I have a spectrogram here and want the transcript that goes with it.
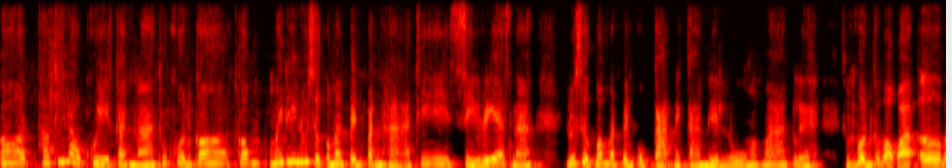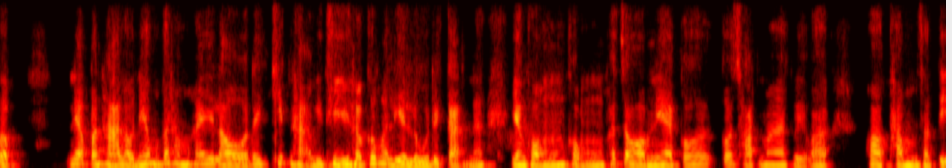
ก็เท่าที่เราคุยกันนะ ทุกคนก็ก็ไม่ได้รู้สึกว่ามันเป็นปัญหาที่ซีเรียสนะ รู้สึกว่ามันเป็นโอกาสในการเรียนรู้มาก ๆ เลย ทุกคนก็บอกว่า เออแบบ เนี่ยปัญหาเหล่านี้มันก็ทำให้เราได้คิดหาวิธีแล้วก็มาเรียนรู้ด้วยกันนะ อย่างของของพระจอมเนี่ยก็ก็ชัดมากเลยว่า พอทำสันติ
